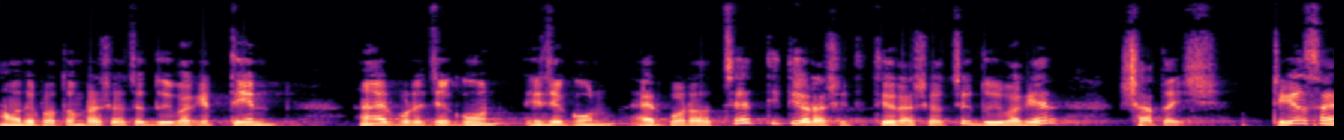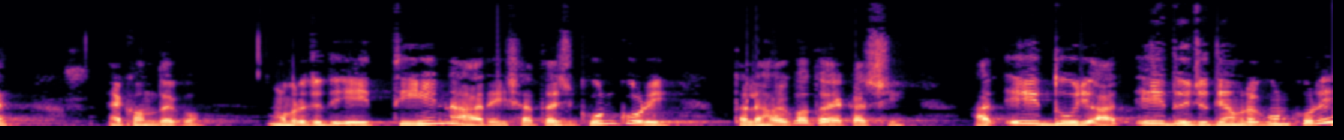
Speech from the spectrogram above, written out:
আমাদের প্রথম রাশি হচ্ছে দুই ভাগের তিন। হ্যাঁ এরপরে যে গুণ, এই যে গুণ, এরপরে হচ্ছে তৃতীয় রাশি। তৃতীয় রাশি হচ্ছে দুই ভাগের সাতাইশ। ঠিক আছে? এখন দেখো, আমরা যদি এই তিন আর এই সাতাইশ গুণ করি তাহলে হয় কত? একাশি। আর এই দুই, আর এই দুই যদি আমরা গুণ করি,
